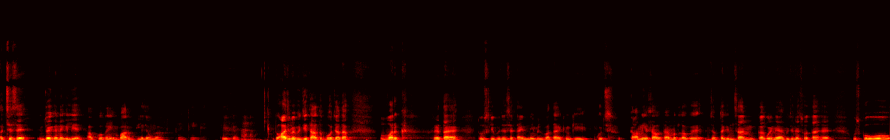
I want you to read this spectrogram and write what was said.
अच्छे से एंजॉय करने के लिए आपको कहीं बाहर ले जाऊँगा। फिर ठीक है। ठीक है। तो आज मैं बिज़ी था तो बहुत ज़्यादा वर्क रहता है तो उसकी वजह से टाइम नहीं मिल पाता है क्योंकि कुछ काम ही ऐसा होता है मतलब जब तक इंसान का कोई नया बिज़नेस होता है उसको वो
